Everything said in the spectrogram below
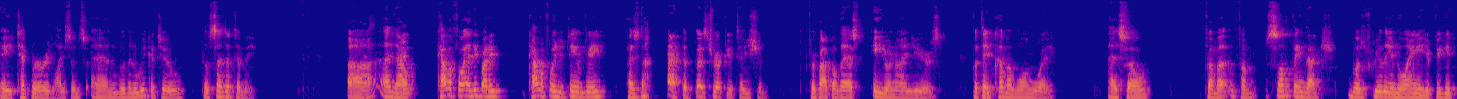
a temporary license, and within a week or two, they'll send it to me. Uh, and now, California, anybody, California DMV has not had the best reputation for about the last eight or nine years, but they've come a long way. And so from a from something that was really annoying, and you figured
